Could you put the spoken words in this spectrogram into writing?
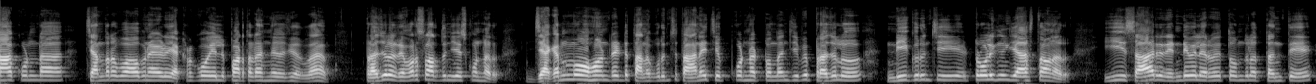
రాకుండా చంద్రబాబు నాయుడు ఎక్కడికో వెళ్ళి పడతాడని కదా. ప్రజలు రివర్స్లో అర్థం చేసుకుంటున్నారు. జగన్మోహన్ రెడ్డి తన గురించి తానే చెప్పుకుంటున్నట్టుందని చెప్పి ప్రజలు నీ గురించి ట్రోలింగ్ చేస్తూ ఉన్నారు. ఈసారి రెండు వేల ఇరవై తొమ్మిదిలో తంతే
